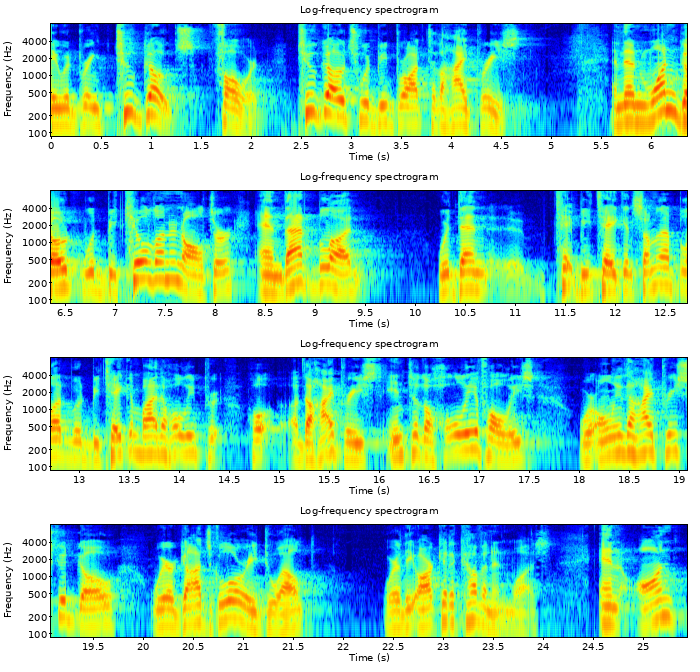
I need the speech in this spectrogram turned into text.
they would bring two goats forward. Two goats would be brought to the high priest. And then one goat would be killed on an altar, and that blood would then uh, be taken. Some of that blood would be taken by the holy, uh, the high priest into the holy of holies, where only the high priest could go, where God's glory dwelt, where the Ark of the Covenant was. And on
